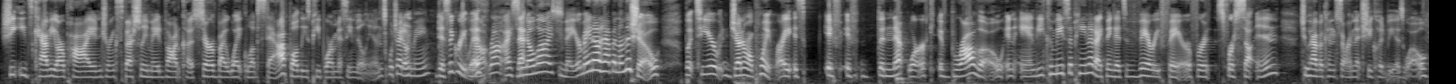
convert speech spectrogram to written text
she eats caviar pie and drinks specially made vodka served by white glove staff while these people are missing millions, which I don't mean, disagree with. Not wrong. I see That no lies. May or may not happen on the show. But to your general point, right? It's if if the network, if Bravo and Andy can be subpoenaed, I think it's very fair for for Sutton to have a concern that she could be as well.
